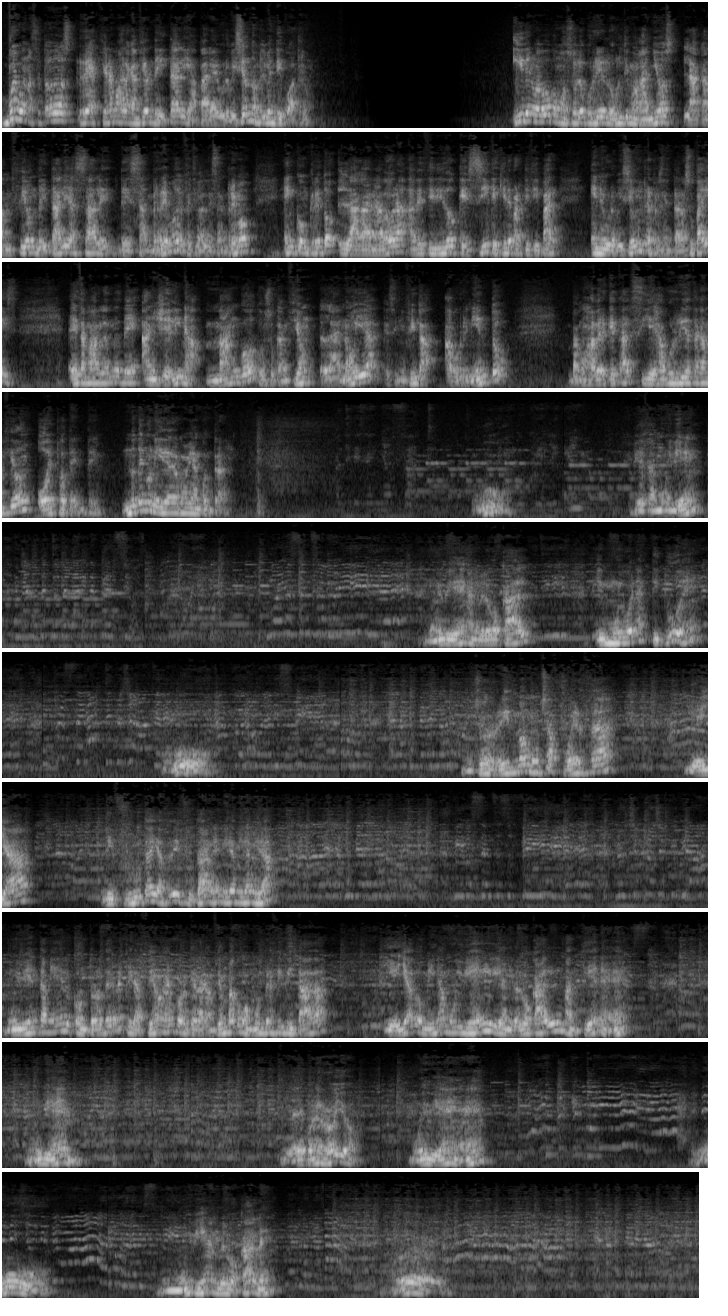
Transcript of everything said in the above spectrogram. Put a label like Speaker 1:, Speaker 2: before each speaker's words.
Speaker 1: Muy buenas a todos, reaccionamos a la canción de Italia para Eurovisión 2024. Y de nuevo, como suele ocurrir en los últimos años, la canción de Italia sale de Sanremo, del Festival de Sanremo. En concreto, la ganadora ha decidido que sí, que quiere participar en Eurovisión y representar a su país. Estamos hablando de Angelina Mango con su canción La Noia, que significa aburrimiento. Vamos a ver qué tal, si es aburrida esta canción o es potente. No tengo ni idea de lo que me voy a encontrar. Uh, empieza muy bien. Muy bien a nivel vocal y muy buena actitud, ¿eh? Uh. Mucho ritmo, mucha fuerza. Y ella disfruta y hace disfrutar, ¿eh? Mira, mira, mira. Muy bien también el control de respiración, ¿eh? Porque la canción va como muy precipitada y ella domina muy bien y a nivel vocal mantiene, ¿eh? Muy bien. Y ella le pone rollo. Muy bien, ¿eh? Nivel vocal, ¿eh?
